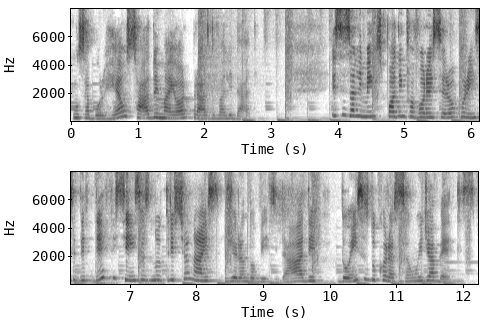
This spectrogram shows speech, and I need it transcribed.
com sabor realçado e maior prazo de validade. Esses alimentos podem favorecer a ocorrência de deficiências nutricionais, gerando obesidade, doenças do coração e diabetes.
